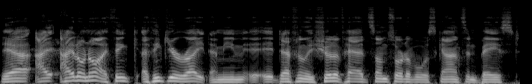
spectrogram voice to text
Yeah, I, I don't know. I think I think you're right. I mean, it, it definitely should have had some sort of a Wisconsin-based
